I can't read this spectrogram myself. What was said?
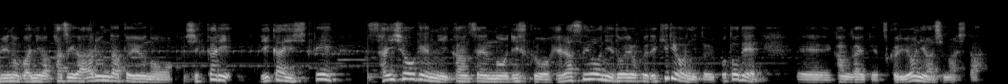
びの場には価値があるんだというのをしっかり理解して最小限に感染のリスクを減らすように努力できるようにということで、えー、考えて作るようにはしました。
